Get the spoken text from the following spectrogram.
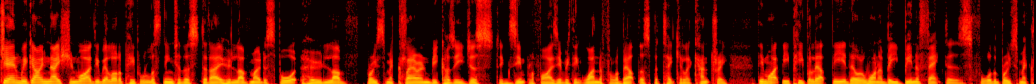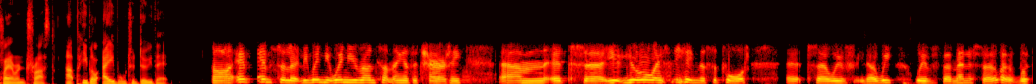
Jan, we're going nationwide. There'll be a lot of people listening to this today who love motorsport, who love Bruce McLaren because he just exemplifies everything wonderful about this particular country. There might be people out there that will want to be benefactors for the Bruce McLaren Trust. Are people able to do that? Uh, absolutely. When you when you run something as a charity, um, it's uh, you, you're always needing the support. It, uh, we've, you know, we we've uh, managed to. Uh, it's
